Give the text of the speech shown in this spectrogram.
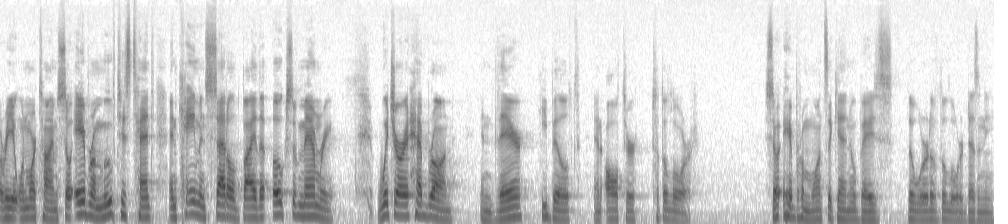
I'll read it one more time. So Abram moved his tent and came and settled by the oaks of Mamre, which are at Hebron. And there he built an altar to the Lord. So Abram once again obeys the word of the Lord, doesn't he?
